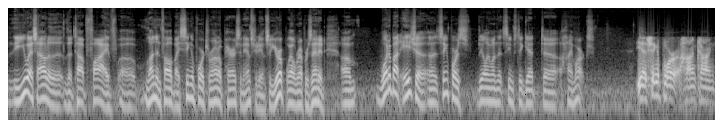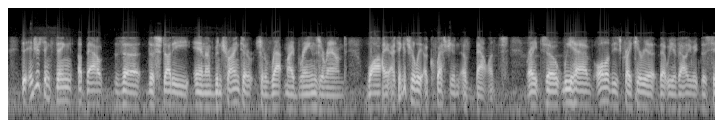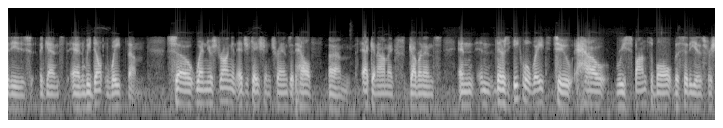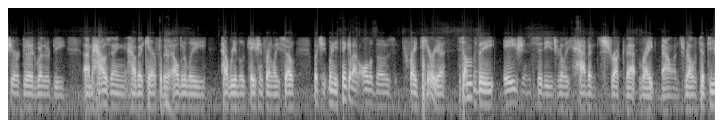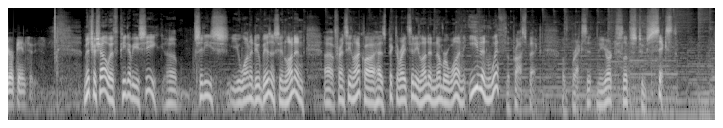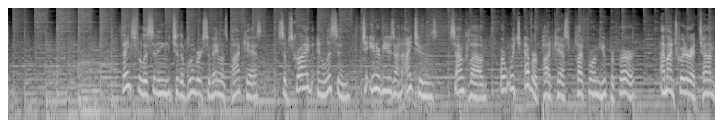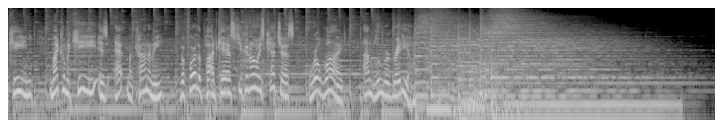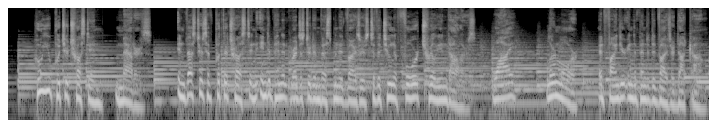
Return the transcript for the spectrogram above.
the U.S. out of the, the top five, uh, London followed by Singapore, Toronto, Paris, and Amsterdam. So Europe well represented. Um, what about Asia? Uh, is the only one that seems to get uh, high marks. Yeah, Singapore, Hong Kong. The interesting thing about the the study, and I've been trying to sort of wrap my brains around why. I think it's really a question of balance. right? So we have all of these criteria that we evaluate the cities against, and we don't weight them. So when you're strong in education, transit, health, um, economics, governance, and, and there's equal weight to how responsible the city is for shared good, whether it be um, housing, how they care for their elderly, how relocation friendly. So, but you, when you think about all of those criteria, some of the Asian cities really haven't struck that right balance relative to European cities. Mitch Roschelle with PwC. Uh, cities you want to do business in. London, uh, Francine Lacroix has picked the right city, London number one, even with the prospect of Brexit. New York slips to sixth. Thanks for listening to the Bloomberg Surveillance Podcast. Subscribe and listen to interviews on iTunes, SoundCloud, or whichever podcast platform you prefer. I'm on Twitter at Tom Keene. Michael McKee is at McKonomy. Before the podcast, you can always catch us worldwide on Bloomberg Radio. Who you put your trust in matters. Investors have put their trust in independent registered investment advisors to the tune of $4 trillion. Why? Learn more at findyourindependentadvisor.com.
